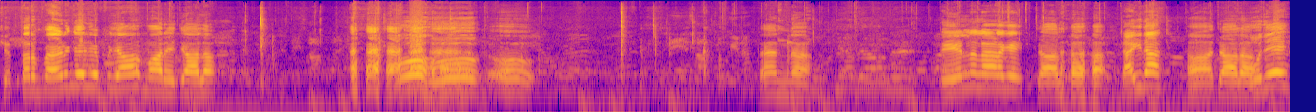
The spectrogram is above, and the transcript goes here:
76 ਪੈਣਗੇ ਜੇ 50 ਮਾਰੇ ਚੱਲ। ਓਹੋ। ਓ। ਤਿੰਨ। ਤੇਲ ਨਾ ਲਾ ਲਗੇ ਚੱਲ। ਚਾਹੀਦਾ? ਹਾਂ ਚੱਲ। ਹੋ ਜੇ।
